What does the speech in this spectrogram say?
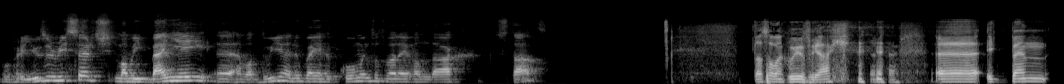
over user research. Maar wie ben jij eh, en wat doe je? En hoe ben je gekomen tot waar je vandaag staat? Dat is al een goede vraag. Eh, ik ben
